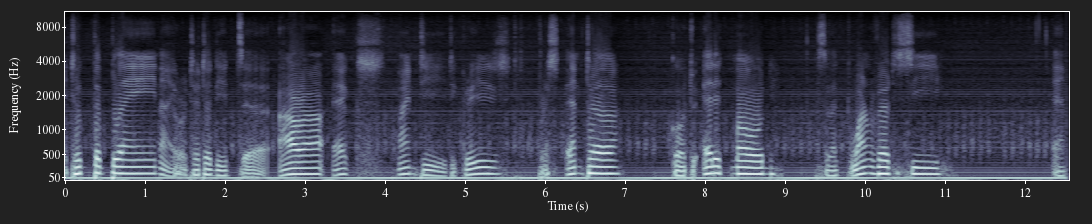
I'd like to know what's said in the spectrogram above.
I took the plane I rotated it uh, ara x 90 degrees press enter go to edit mode select one vertex and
